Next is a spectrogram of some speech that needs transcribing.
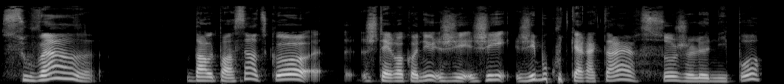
Souvent, dans le passé, en tout cas, je t'ai reconnu, j'ai beaucoup de caractère, ça je le nie pas,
